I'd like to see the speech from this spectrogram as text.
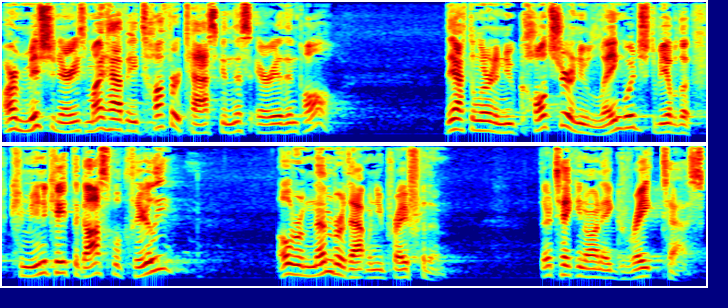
our missionaries might have a tougher task in this area than Paul. They have to learn a new culture, a new language to be able to communicate the gospel clearly. Oh, remember that when you pray for them. They're taking on a great task.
